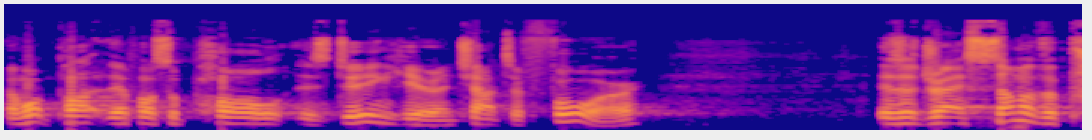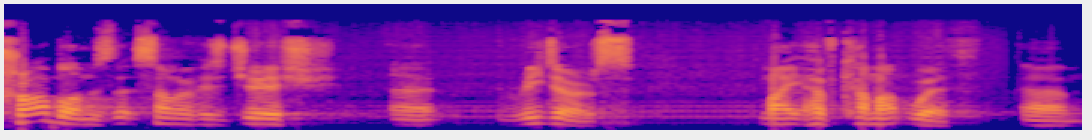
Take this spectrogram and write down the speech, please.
and what the Apostle Paul is doing here in chapter 4 is address some of the problems that some of his Jewish uh, readers might have come up with. Um,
